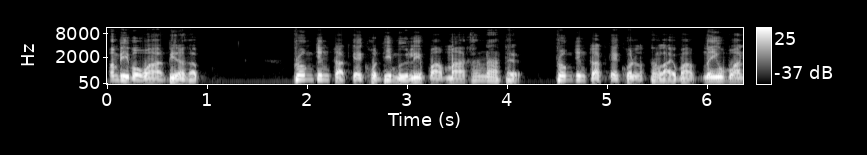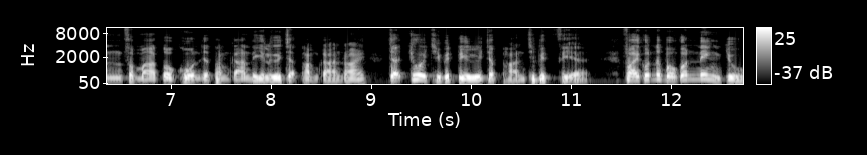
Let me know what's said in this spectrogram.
พระบีบอกว่าพี่น้องครับพระองค์จึงตรัสแก่คนที่มือรีบว่ามาข้างหน้าเถอะ พระองค์จึงตรัสแก่คนทั้งหลายว่า ในวันสมาโตควรจะทำการดีหรือจะทำการร้าย จะช่วยชีวิตดีหรือจะผ่านชีวิตเสีย ฝ่ายคนทั้งปวงก็นิ่งอยู่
